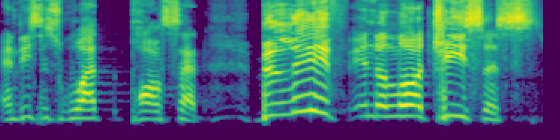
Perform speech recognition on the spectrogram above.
And this is what Paul said Believe in the Lord Jesus,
